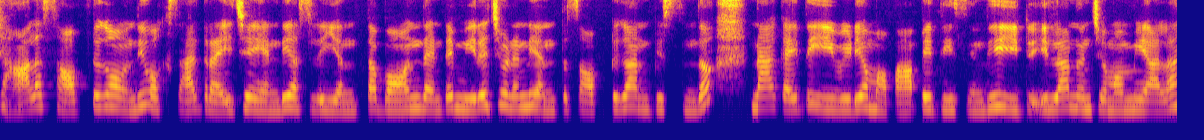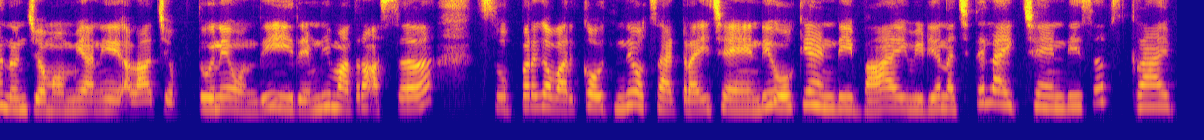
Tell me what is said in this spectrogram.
చాలా సాఫ్ట్గా ఉంది. ఒకసారి ట్రై చేయండి. అసలు ఎంత బాగుందంటే మీరే చూడండి ఎంత సాఫ్ట్గా అనిపిస్తుందో. నాకైతే ఈ వీడియో మా పాపే తీసింది. ఇటు ఇలా నుంచో మమ్మీ అలా నుంచో మమ్మీ అని అలా చెప్తూనే ఉంది. ఈ రెమెడీ మాత్రం అస్సలు సూపర్గా వర్క్ అవుతుంది. ఒకసారి ట్రై చేయండి. ఓకే అండి. బాయ్ వీడియో నచ్చితే లైక్ చేయండి. సబ్స్క్రైబ్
